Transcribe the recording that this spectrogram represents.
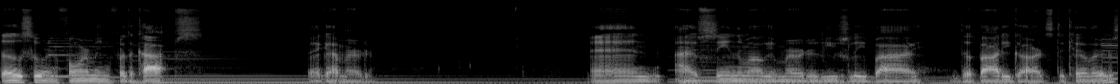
those who are informing for the cops that got murdered. And I've seen them all get murdered, usually by the bodyguards, the killers,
